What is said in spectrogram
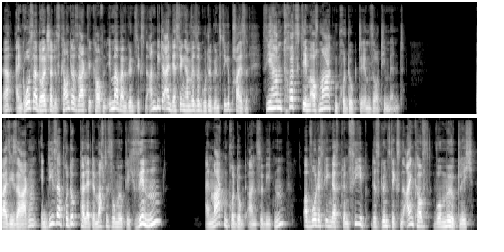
Ja, ein großer deutscher Discounter sagt, wir kaufen immer beim günstigsten Anbieter ein, deswegen haben wir so gute günstige Preise. Sie haben trotzdem auch Markenprodukte im Sortiment. Weil sie sagen, in dieser Produktpalette macht es womöglich Sinn, ein Markenprodukt anzubieten, obwohl es gegen das Prinzip des günstigsten Einkaufs womöglich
